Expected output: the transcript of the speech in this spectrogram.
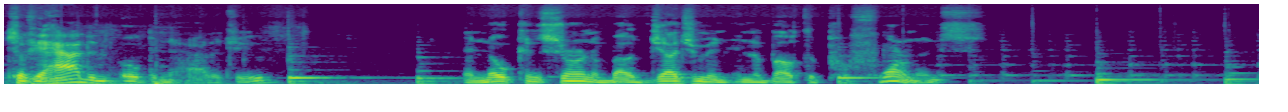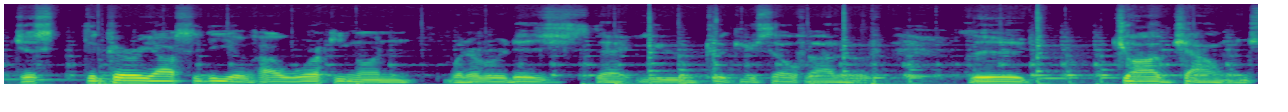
So if you had an open attitude no concern about judgment and about the performance, just the curiosity of how working on whatever it is that you took yourself out of, the job challenge,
